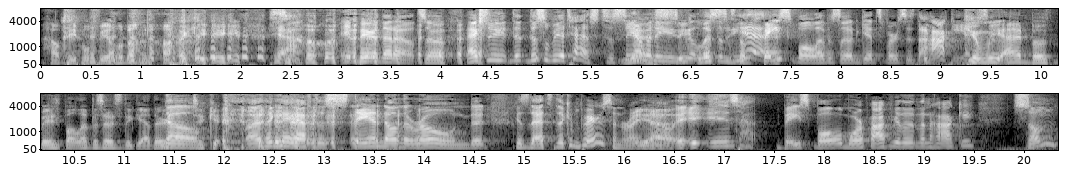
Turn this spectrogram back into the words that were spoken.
how people feel about hockey. Yeah, So- it bared that out. So actually, th- this will be a test to see how many see- listens the yeah. baseball episode gets versus the hockey. Can we add both baseball episodes together? No, to ca- I think they have to stand on their own because that's the comparison right Yeah. now. I- i- Is baseball more popular than hockey? Some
